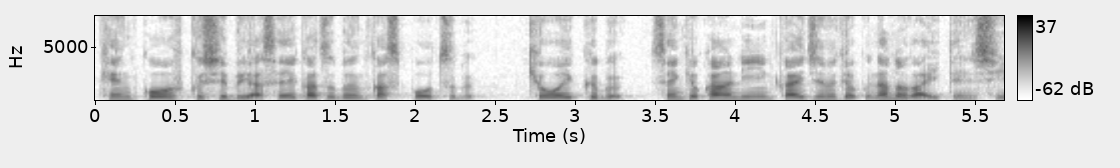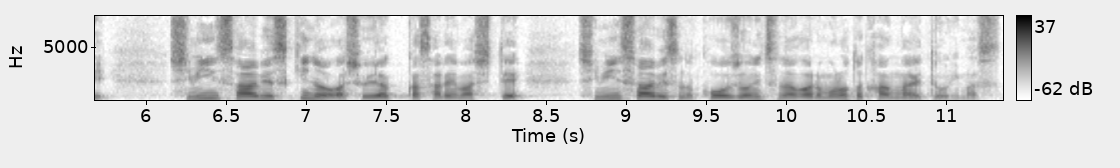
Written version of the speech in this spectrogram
健康福祉部や生活文化スポーツ部、教育部、選挙管理委員会事務局などが移転し、市民サービス機能が集約化されまして、市民サービスの向上につながるものと考えております。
